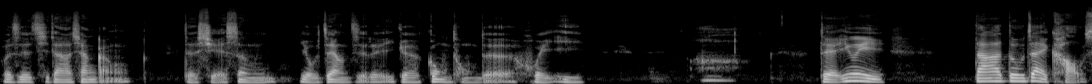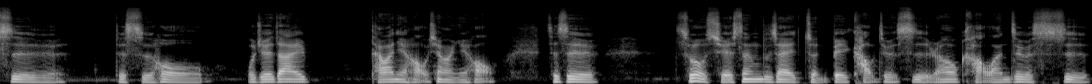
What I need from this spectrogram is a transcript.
或是其他香港的学生有这样子的一个共同的回忆。哦，对，因为大家都在考试的时候，我觉得在台湾也好，香港也好，就是所有学生都在准备考这个试，然后考完这个试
